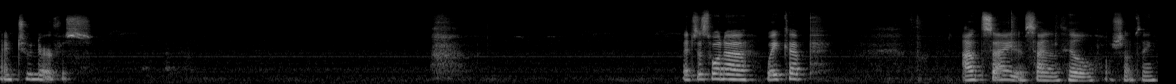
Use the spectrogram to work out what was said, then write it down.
I'm too nervous. I just want to wake up outside in Silent Hill or something.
